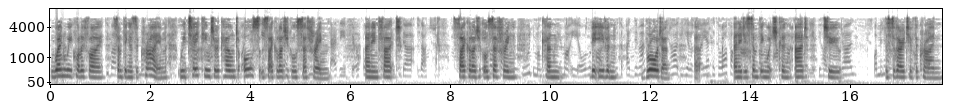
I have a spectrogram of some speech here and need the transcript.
When we qualify something as a crime, we take into account also the psychological suffering. And in fact, psychological suffering can be even broader, uh, and it is something which can add to the severity of the crime.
